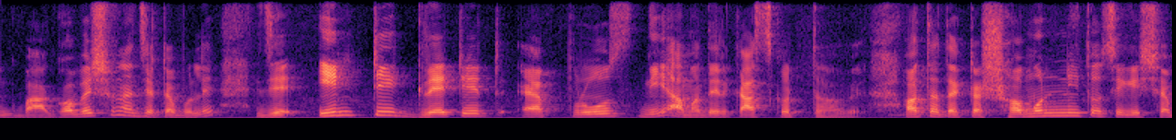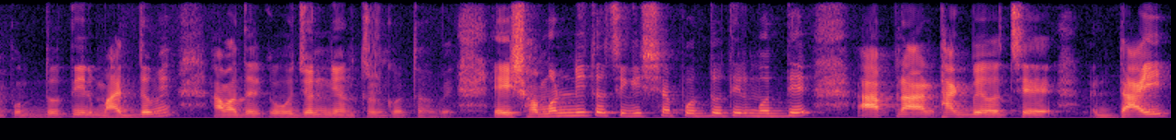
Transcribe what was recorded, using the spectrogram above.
বা গবেষণা যেটা বলে যে ইন্টিগ্রেটেড অ্যাপ্রোচ নিয়ে আমাদের কাজ করতে হবে। অর্থাৎ একটা সমন্বিত চিকিৎসা পদ্ধতির মাধ্যমে আমাদেরকে ওজন নিয়ন্ত্রণ করতে হবে। এই সমন্বিত চিকিৎসা পদ্ধতির মধ্যে আপনার থাকবে হচ্ছে ডাইট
